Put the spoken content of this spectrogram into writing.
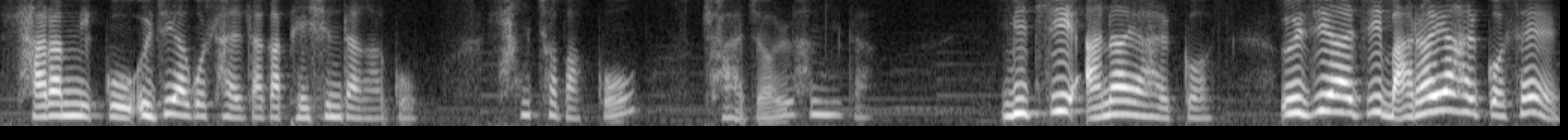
사람 믿고 의지하고 살다가 배신당하고 상처받고 좌절합니다. 믿지 않아야 할 것, 의지하지 말아야 할 것에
